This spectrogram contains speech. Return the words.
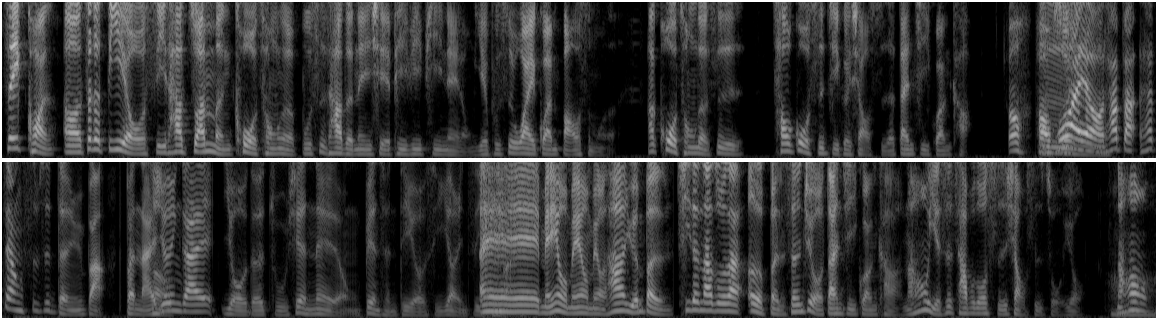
这一款呃这个 DLC 它专门扩充了不是它的那些 PVP 内容，也不是外观包什么的，它扩充的是超过十几个小时的单机关卡。哦，好嗯坏哦，他把他这样是不是等于把本来就嗯。应该有的主线内容变成 DLC，要你自己哎、买？没有没有没有，它原本《七弹大作战二》本身就有单机关卡，然后也是差不多十小时左右，然后哦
